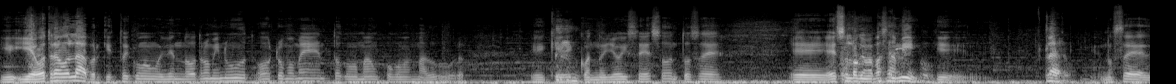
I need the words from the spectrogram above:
y, y es otra bola porque estoy como viviendo otro minuto, otro momento, como más un poco más maduro. eh, que cuando yo hice eso, entonces eh, eso es lo que me pasa a mí. que, Clalo. no sé.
